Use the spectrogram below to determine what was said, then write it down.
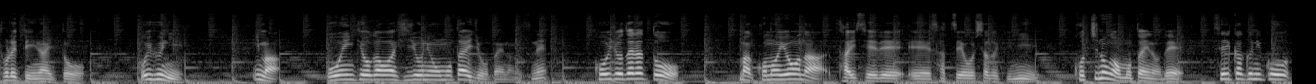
取れていないとこういうふうに今望遠鏡側は非常に重たい状態なんですね。こういう状態だと、まあ、このような体勢で、え、撮影をした時にこっちの方が重たいので正確にこ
